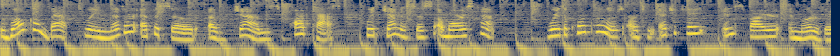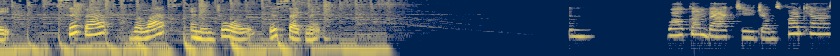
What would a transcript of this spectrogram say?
Welcome back to another episode of GEMS podcast with Genesis Amaris Kemp, where the core pillars are to educate, inspire, and motivate. Sit back, relax, and enjoy this segment. Welcome back to GEMS Podcast.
